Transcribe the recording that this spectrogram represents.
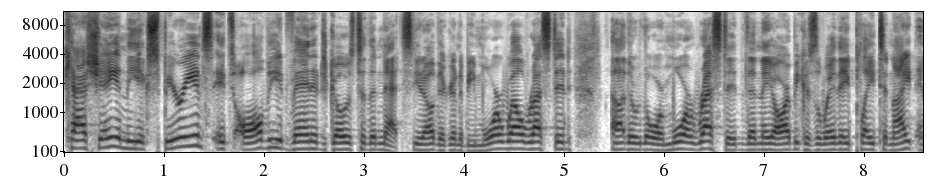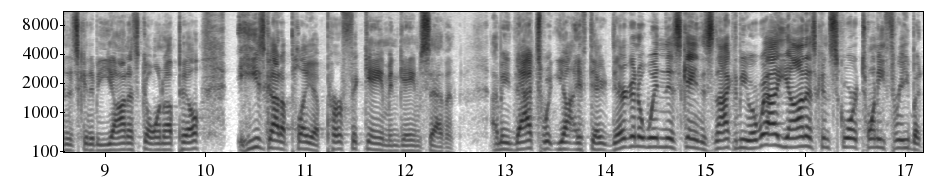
cachet and the experience, it's all the advantage goes to the Nets. You know, they're going to be more well rested, uh, or more rested than they are because the way they play tonight, and it's going to be Giannis going uphill. He's got to play a perfect game in game seven. I mean, that's what if they're they're going to win this game. It's not going to be where well Giannis can score 23, but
